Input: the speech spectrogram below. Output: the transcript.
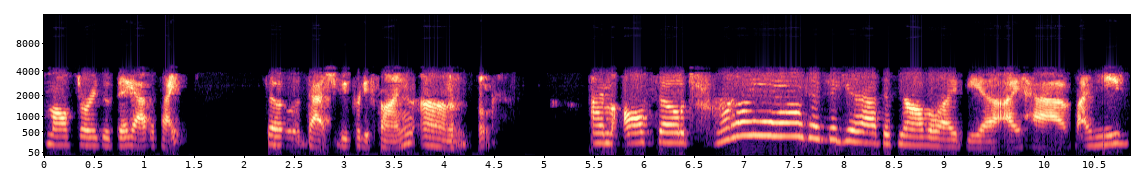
Small Stories with Big Appetite. So that should be pretty fun. Um, I'm also trying to figure out this novel idea I have. I need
